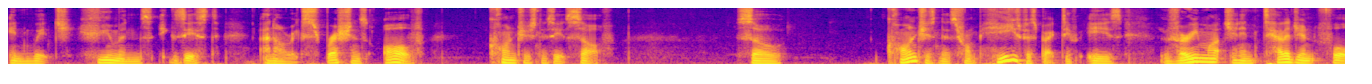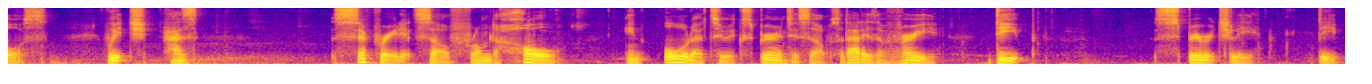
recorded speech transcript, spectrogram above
in which humans exist and are expressions of consciousness itself. So, consciousness, from his perspective, is very much an intelligent force which has separated itself from the whole in order to experience itself. So, that is a very deep, spiritually deep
